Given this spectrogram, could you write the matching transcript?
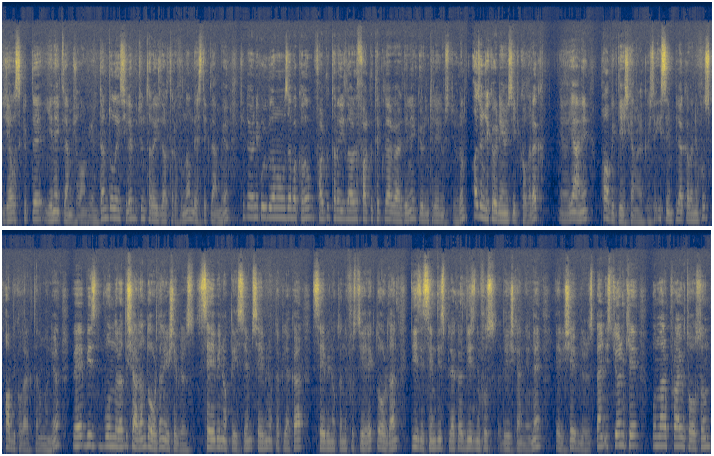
JavaScript'te yeni eklenmiş olan bir yöntem. Dolayısıyla bütün tarayıcılar tarafından desteklenmiyor. Şimdi örnek uygulamamıza bakalım. Farklı tarayıcılarda farklı tepkiler verdiğini görüntüleyelim istiyorum. Az önceki örneğimiz ilk olarak yani public değişken arkadaşlar. İsim, plaka ve nüfus public olarak tanımlanıyor. Ve biz bunlara dışarıdan doğrudan erişebiliyoruz. S1 nokta isim, S1 nokta plaka, S1 nokta nüfus diyerek doğrudan diz isim, diz plaka, diz nüfus değişkenlerine erişebiliyoruz. Ben istiyorum ki bunlar private olsun,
